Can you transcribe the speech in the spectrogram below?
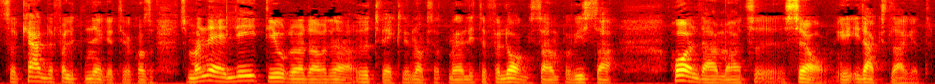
så kan det få lite negativa konsekvenser. Så man är lite oroad över den här utvecklingen också. Att man är lite för långsam på vissa håll där med att så i, i dagsläget.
